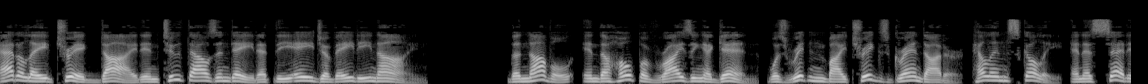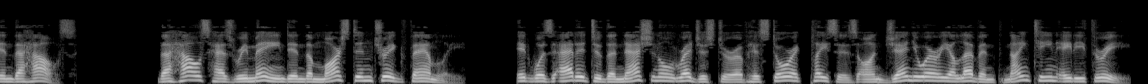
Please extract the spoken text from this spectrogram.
Adelaide Trigg died in 2008 at the age of 89. The novel, In the Hope of Rising Again, was written by Trigg's granddaughter, Helen Scully, and is set in the house. The house has remained in the Marston Trigg family. It was added to the National Register of Historic Places on January 11, 1983,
